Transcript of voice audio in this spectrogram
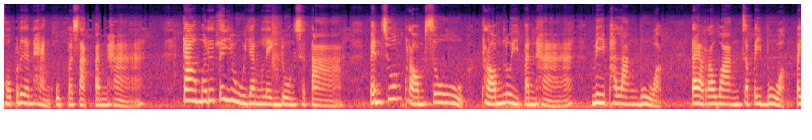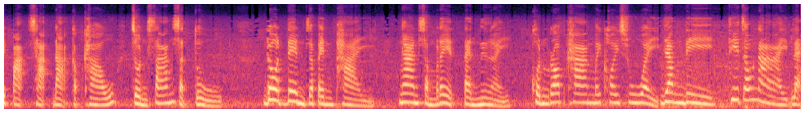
ภพเรือนแห่งอุปสรรคปัญหา ดาวมฤตยูยังเล็งดวงชะตา เป็นช่วงพร้อมสู้ พร้อมลุยปัญหา มีพลังบวก แต่ระวังจะไปบวกไปปะฉะดะกับเขาจนสร้างศัตรู โดดเด่นจะเป็นภัย งานสำเร็จแต่เหนื่อย คนรอบข้างไม่ค่อยช่วย ยังดีที่เจ้านายและ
